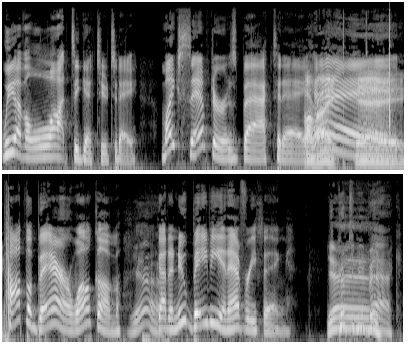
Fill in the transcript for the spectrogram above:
we have a lot to get to today. Mike Samter is back today. All right. hey, Yay. Papa Bear, welcome. Yeah. Got a new baby and everything. Yeah, Good to be back.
